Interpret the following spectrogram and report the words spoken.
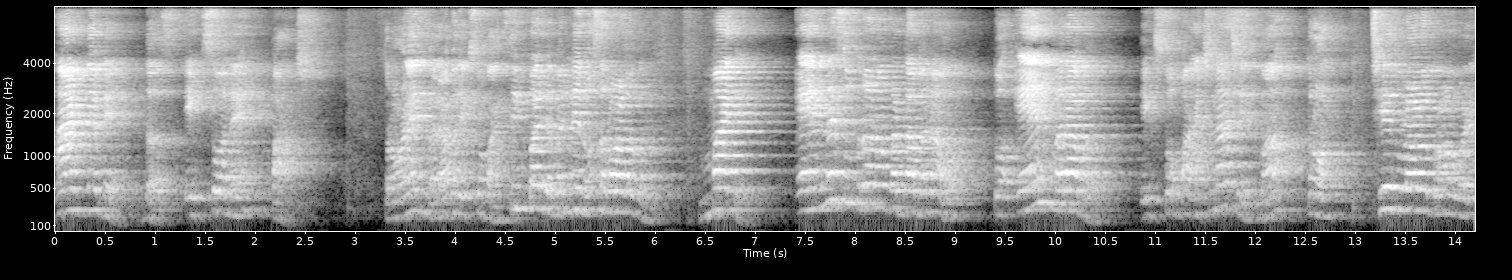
8 ને 2 10 105 3n બરાબર 105 સિમ્પલ છે બંનેનો સરવાળો કરો માટે n ને સૂત્રનો કરતા બનાવો તો n બરાબર 105 ના છેદમાં 3 છેદ ઉડાડો 3 વડે.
